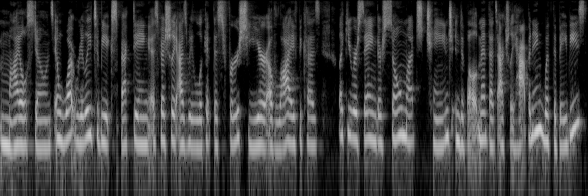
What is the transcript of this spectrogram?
milestones and what really to be expecting, especially as we look at this first year of life, because, like you were saying, there's so much change and development that's actually happening with the babies.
